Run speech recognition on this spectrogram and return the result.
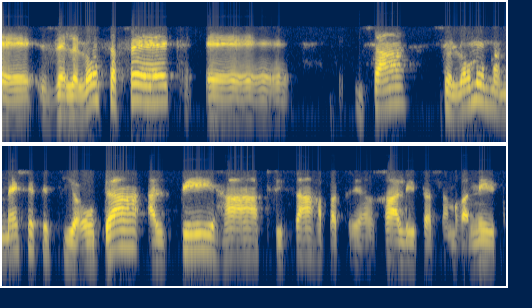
אה, זה ללא ספק אה, אישה שלא מממשת את ייעודה על פי התפיסה הפטריארכלית, השמרנית,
